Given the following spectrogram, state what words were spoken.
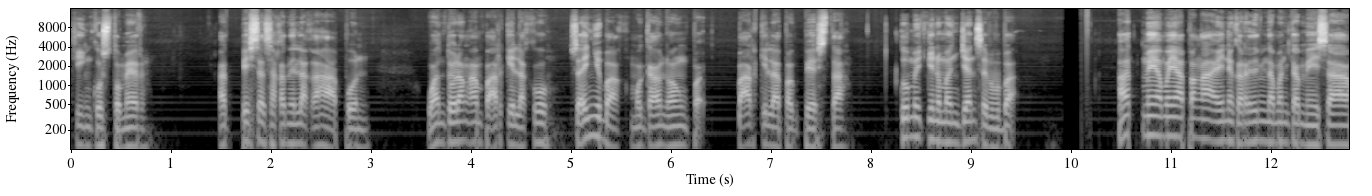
aking customer. At pista sa kanila kahapon. 1 to lang ang paarkila ko. Sa inyo ba, magkano ang pa- paarkila pag pesta? Comment nyo naman dyan sa baba. At maya maya pa nga ay nakarating naman kami sa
